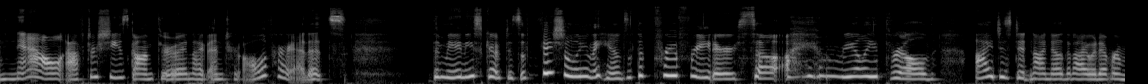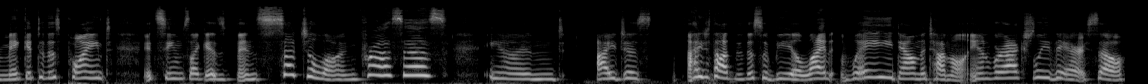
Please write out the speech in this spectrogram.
Now, after she's gone through it and I've entered all of her edits, the manuscript is officially in the hands of the proofreader. So I am really thrilled. I just did not know that I would ever make it to this point. It seems like it's been such a long process, and I just I thought that this would be a light way down the tunnel, and we're actually there. So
